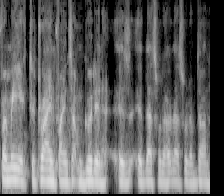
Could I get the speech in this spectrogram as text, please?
for me to try and find something good in it is that's what I, that's what I've done.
